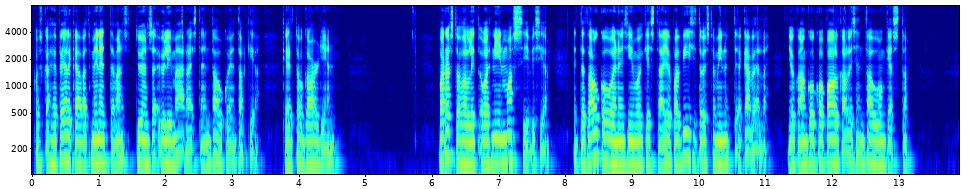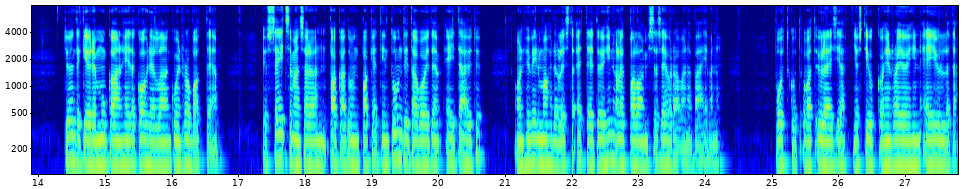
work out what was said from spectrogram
koska he pelkäävät menettävänsä työnsä ylimääräisten taukojen takia, kertoo Guardian. Varastohallit ovat niin massiivisia, että taukohuoneisiin voi kestää jopa 15 minuuttia kävellä, joka on koko palkallisen tauon kesto. Työntekijöiden mukaan heitä kohdellaan kuin robotteja. Jos 700 pakatun paketin tuntitavoite ei täyty, on hyvin mahdollista, ettei töihin ole palaamista seuraavana päivänä. Potkut ovat yleisiä, jos tiukkoihin rajoihin ei yllätä.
